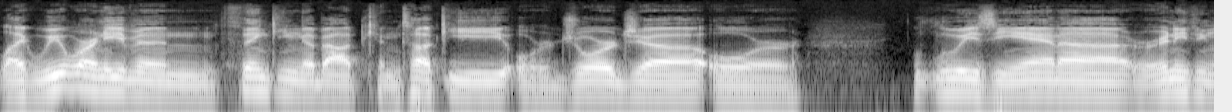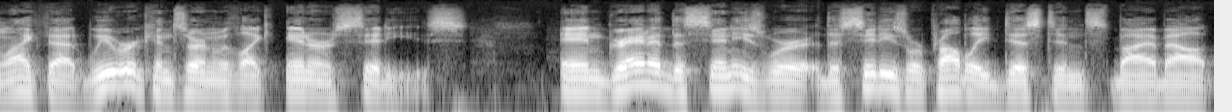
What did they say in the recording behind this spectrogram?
Like we weren't even thinking about Kentucky or Georgia or Louisiana or anything like that. We were concerned with like inner cities. And granted, the cities were the cities were probably distanced by about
